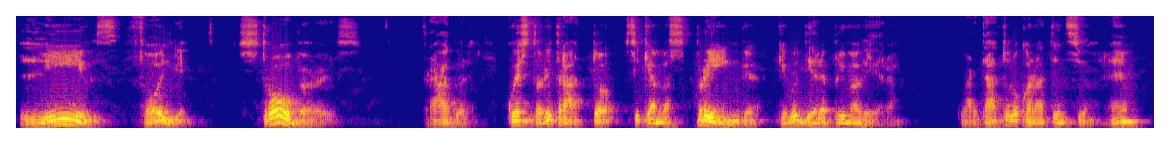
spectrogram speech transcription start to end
leaves, foglie, strawberries, fragole. Questo ritratto si chiama Spring, che vuol dire primavera. Guardatelo con attenzione, eh?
